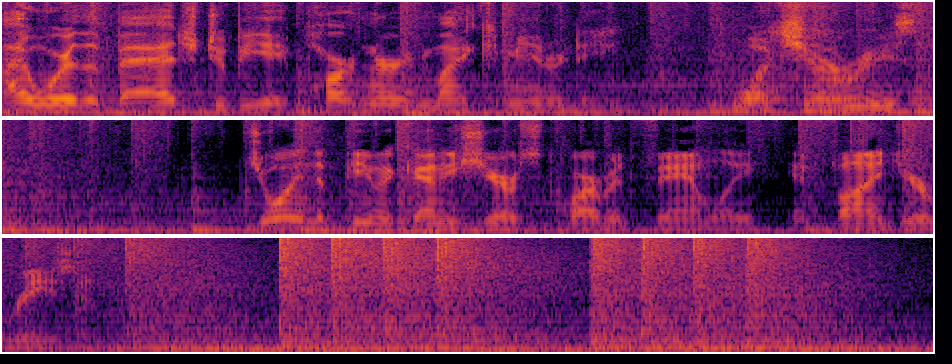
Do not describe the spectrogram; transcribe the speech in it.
I wear the badge to be a partner in my community. What's your reason? Join the Pima County Sheriff's Department family and find your reason.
